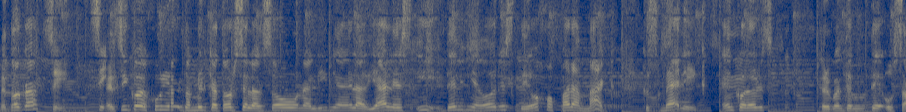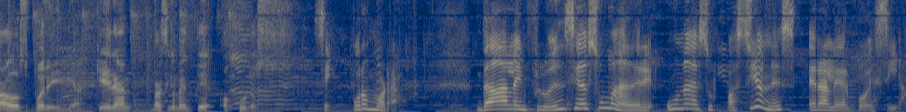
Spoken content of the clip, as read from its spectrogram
¿Me toca? Sí. Sí. El 5 de junio del 2014 lanzó una línea de labiales y delineadores de ojos para MAC Cosmetic en colores frecuentemente usados por ella, que eran básicamente oscuros. Sí, puros morados. Dada la influencia de su madre, una de sus pasiones era leer poesía.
